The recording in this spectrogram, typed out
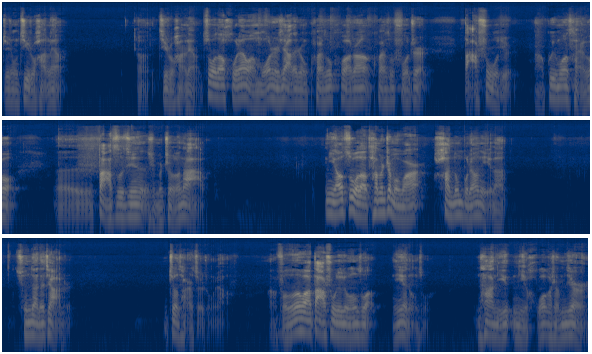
这种技术含量。啊，技术含量做到互联网模式下的这种快速扩张、快速复制、大数据啊、规模采购，呃，大资金什么这个那个，你要做到他们这么玩，撼动不了你的存在的价值，这才是最重要的啊！否则的话，大数据就能做，你也能做，那你你活个什么劲儿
